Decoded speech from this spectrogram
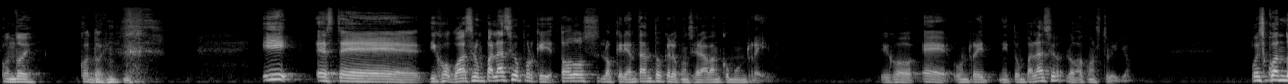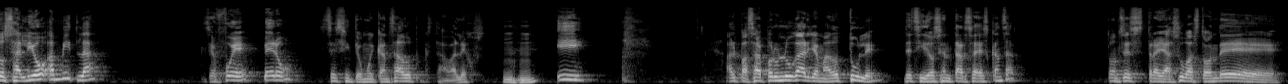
Condoy. Condoy. y este dijo, voy a hacer un palacio porque todos lo querían tanto que lo consideraban como un rey. Dijo, eh, un rey necesita un palacio, lo va a construir yo. Pues cuando salió a Mitla, se fue, pero se sintió muy cansado porque estaba lejos. Y al pasar por un lugar llamado Tule, decidió sentarse a descansar. Entonces traía su bastón de,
